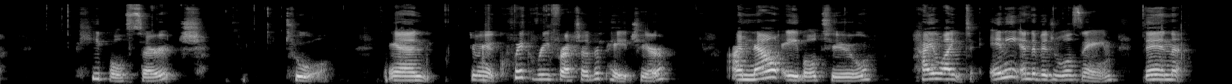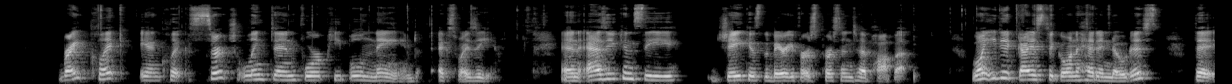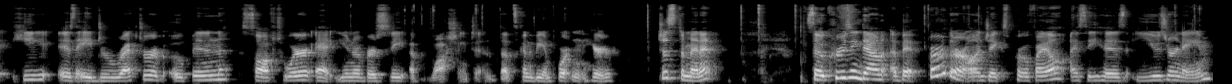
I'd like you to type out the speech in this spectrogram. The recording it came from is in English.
People Search Tool. And doing a quick refresh of the page here, I'm now able to highlight any individual's name, then right click and click search LinkedIn for people named XYZ. And as you can see, Jake is the very first person to pop up. I want you guys to go on ahead and notice that he is a director of open software at University of Washington. That's going to be important here just a minute. So cruising down a bit further on Jake's profile, I see his username.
